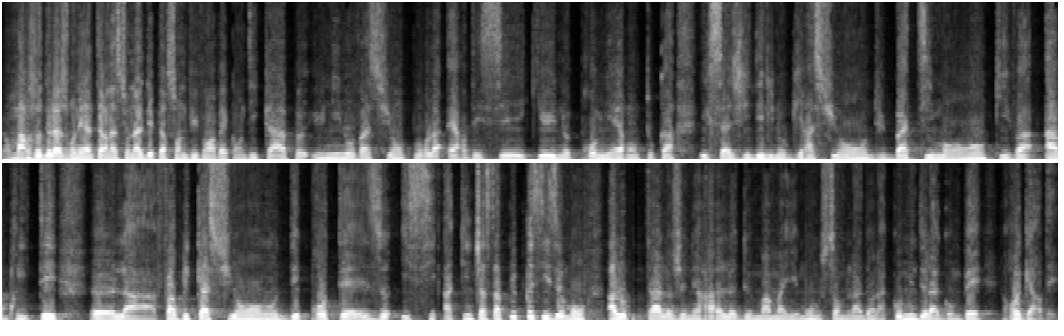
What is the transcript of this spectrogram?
En marge de la journée internationale des personnes vivant avec handicap, une innovation pour la RDC qui est une première en tout cas. Il s'agit de l'inauguration du bâtiment qui va abriter euh, la fabrication des prothèses ici à Kinshasa, plus précisément à l'hôpital général de Mamayemo. Nous sommes là dans la commune de la Gombe. Regardez.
